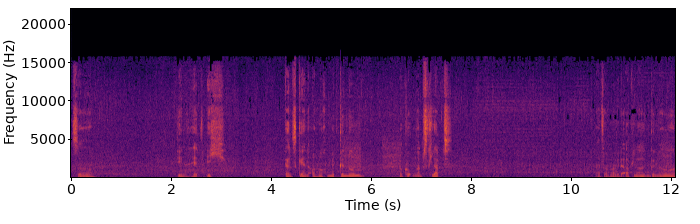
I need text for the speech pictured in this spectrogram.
So. Den hätte ich ganz gerne auch noch mitgenommen. Mal gucken, ob es klappt. Einfach mal wieder abladen, genau.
